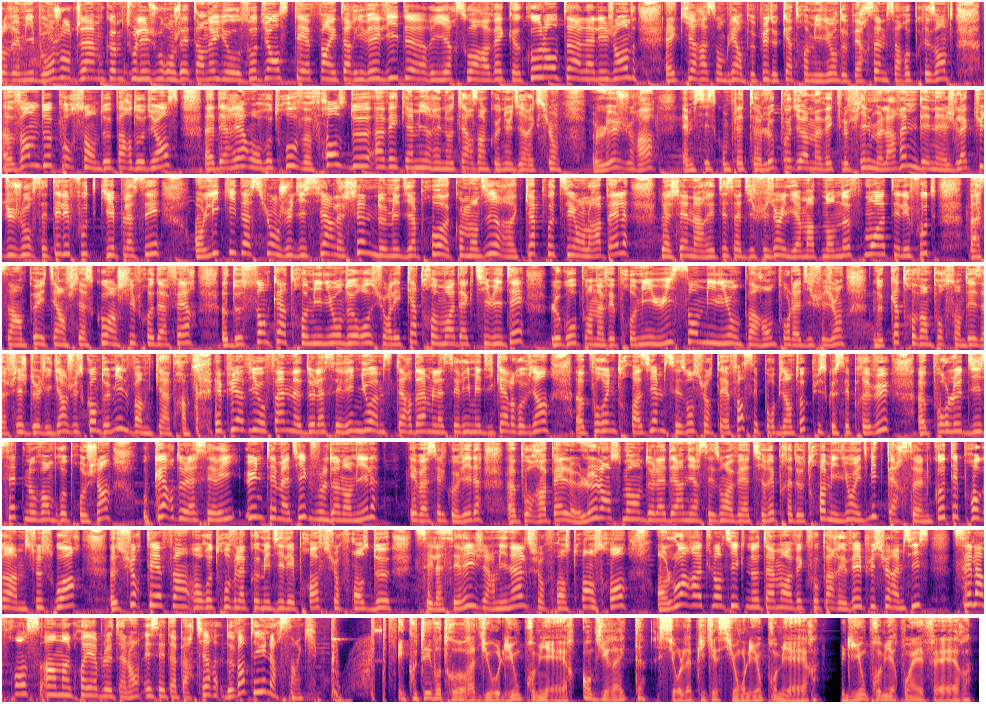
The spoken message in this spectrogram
Rémi, bonjour Jam. Comme tous les jours, on jette un œil aux audiences. TF1 est arrivé leader hier soir avec Colanta, la légende, qui a rassemblé un peu plus de 4 millions de personnes. Ça représente 22% de part d'audience. Derrière, on retrouve France 2 avec Amir et Notaires Inconnus direction le Jura. M6 complète le podium avec le film La Reine des Neiges. L'actu du jour, c'est Téléfoot qui est placé en liquidation judiciaire. La chaîne de Mediapro a, comment dire, capoté. On le rappelle, la chaîne a arrêté sa diffusion il y a maintenant 9 mois. Téléfoot, bah, ça a un peu été un fiasco, un chiffre d'affaires de 104 millions d'euros sur les 4 mois d'activité. Le groupe en avait promis 800 millions par an pour la diffusion de 80% des affiches de Ligue 1 jusqu'en 2024. Et puis avis aux fans de la série New Amsterdam, la série médicale revient euh, pour une troisième saison sur TF1. C'est pour bientôt puisque c'est prévu euh, pour le 17 novembre prochain. Au cœur de la série, une thématique, je vous le donne en mille. Et ben c'est le Covid. Euh, Pour rappel, le lancement de la dernière saison avait attiré près de 3 millions et demi de personnes. Côté programme, ce soir, euh, sur TF1, on retrouve la comédie Les Profs. Sur France 2, c'est la série Germinal. Sur France 3, on se rend en Loire-Atlantique, notamment avec Faut pas rêver. Et puis sur M6, c'est la France, un incroyable talent. Et c'est à partir de 21h05. Écoutez votre radio Lyon Première en direct sur l'application Lyon Première, lyonpremière.fr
